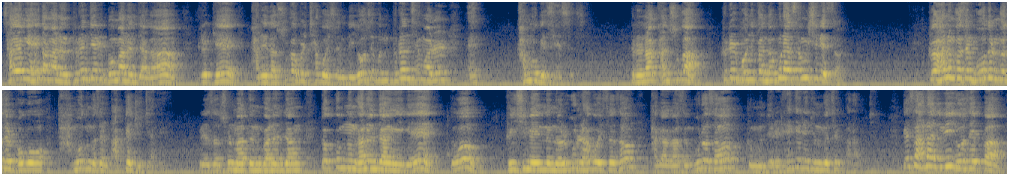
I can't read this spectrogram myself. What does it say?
사형에 해당하는 그런 죄를 범하는 자가 그렇게 발에다 수갑을 차고 있었는데 요셉은 그런 생활을 애- 감옥에서 했었어요. 그러나 간수가 그를 보니까 너무나 성실했어. 그 하는 것을 모든 것을 보고 다 모든 것을 맡겨주잖아요. 그래서 술 맡은 관원장, 떡 굽는 관원장에게 또 근심에 있는 얼굴을 하고 있어서 다가가서 물어서 그 문제를 해결해 주는 것을 바라보죠. 그래서 하나님이 요셉과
